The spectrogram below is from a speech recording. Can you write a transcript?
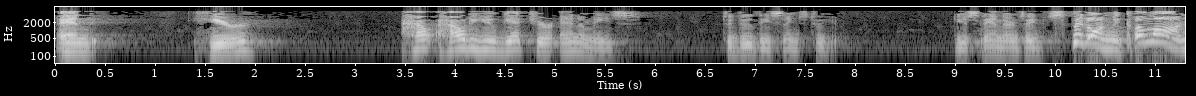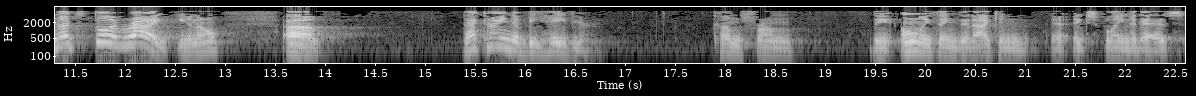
And here, how, how do you get your enemies to do these things to you? Do you stand there and say, spit on me, come on, let's do it right, you know? Uh, that kind of behavior comes from the only thing that I can uh, explain it as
